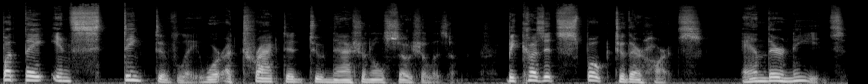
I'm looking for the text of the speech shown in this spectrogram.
but they instinctively were attracted to National Socialism because it spoke to their hearts and their needs.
